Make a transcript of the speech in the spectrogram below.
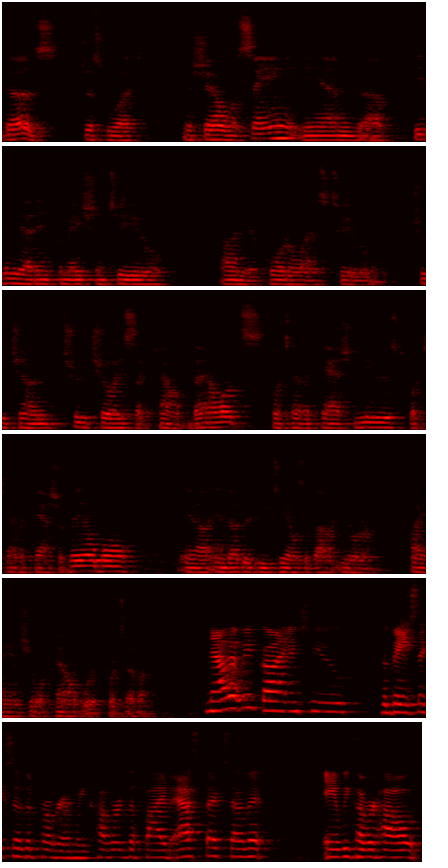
does just what Michelle was saying and uh, giving that information to you on your portal as to True, Chun, True Choice account balance, Corteva cash used, Corteva cash available, uh, and other details about your financial account with Corteva now that we've gone into the basics of the program, we covered the five aspects of it, and we covered how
